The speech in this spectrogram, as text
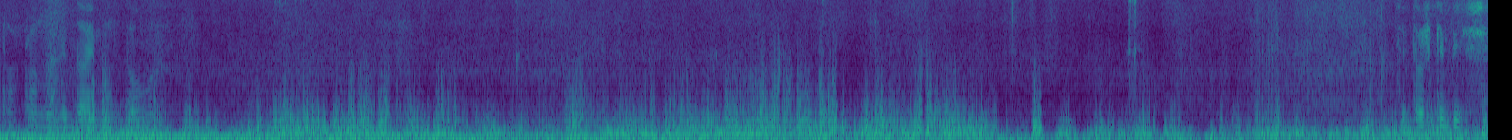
Так, а ну віддай монтову. Це трошки більше.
